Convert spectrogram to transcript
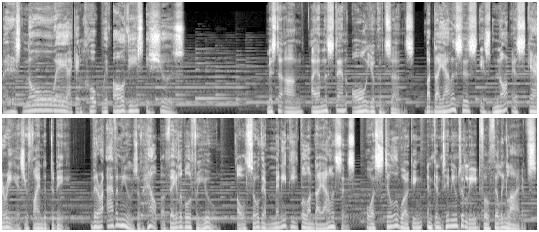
there is no way I can cope with all these issues. Mr. Ang, I understand all your concerns, but dialysis is not as scary as you find it to be. There are avenues of help available for you also, there are many people on dialysis who are still working and continue to lead fulfilling lives.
